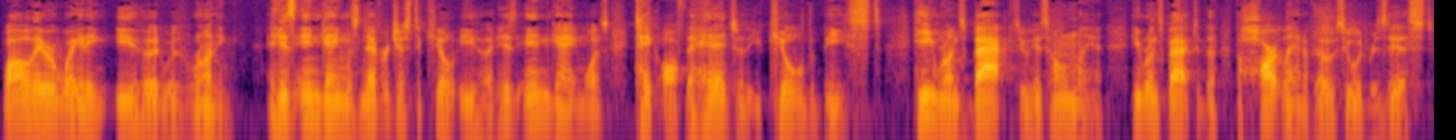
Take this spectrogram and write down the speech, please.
While they were waiting, Ehud was running and his end game was never just to kill Ehud. His end game was take off the head so that you kill the beast. He runs back to his homeland. He runs back to the, the heartland of those who would resist.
